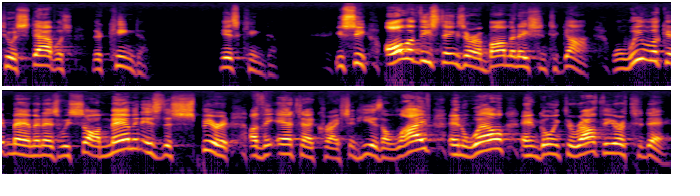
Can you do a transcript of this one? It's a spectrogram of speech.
to establish their kingdom, his kingdom. You see, all of these things are an abomination to God. When we look at mammon, as we saw, mammon is the spirit of the Antichrist, and he is alive and well and going throughout the earth today.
